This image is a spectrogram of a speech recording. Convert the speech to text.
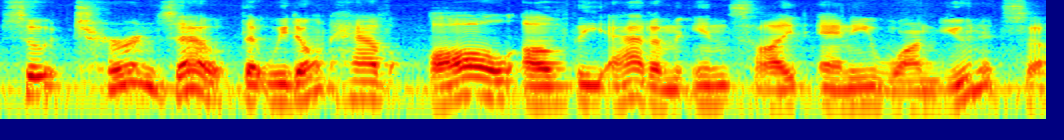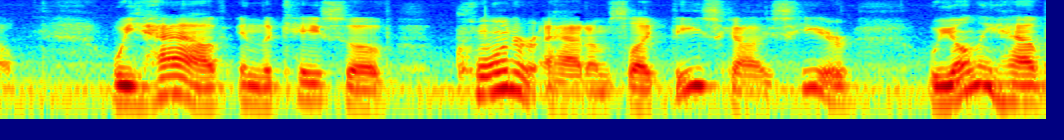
So it turns out that we don't have all of the atom inside any one unit cell. We have, in the case of corner atoms like these guys here, we only have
